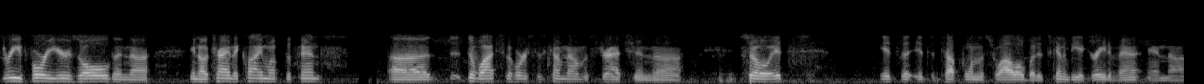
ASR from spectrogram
three four years old, and uh, you know trying to climb up the fence uh, to watch the horses come down the stretch, and uh, so it's it's a it's a tough one to swallow, but it's going to be a great event, and uh,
